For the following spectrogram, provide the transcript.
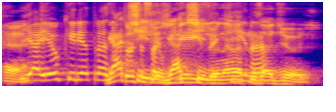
É. E aí eu queria trazer trouxe Gatilho, essas gays gatilho, né? O aqui, episódio de hoje.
